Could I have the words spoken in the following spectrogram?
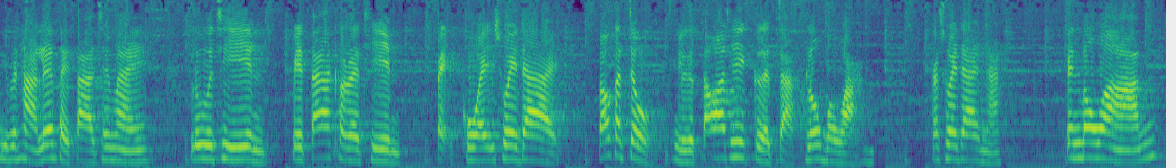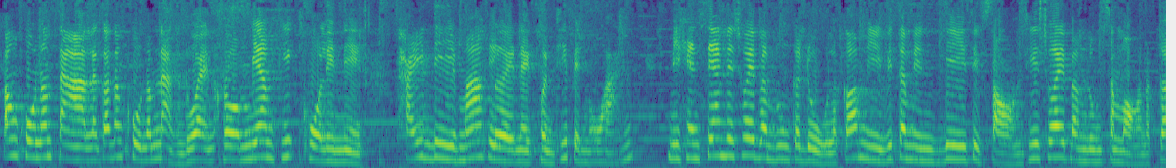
มีปัญหาเรื่องสายตาใช่ไหมลูทีน เบต้าคาโรทีน แปะกล้วยช่วยได้ต้อกระจกหรือต้อที่เกิดจากโรคเบาหวาน ก็ช่วยได้นะ เป็นเบาหวานต้องคุมน้ำตาลแล้วก็ต้องคุมน้ำหนักด้วยโครเมียมพิกโคลิเนตใช้ดีมากเลยในคนที่เป็นเบาหวาน มีแคลเซียมที่ช่วยบำรุงกระดูก แล้วก็มีวิตามิน B12 ที่ช่วยบำรุงสมอง แล้วก็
